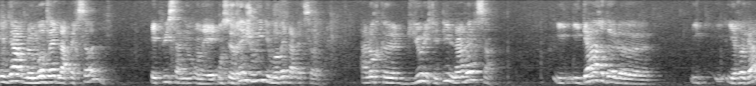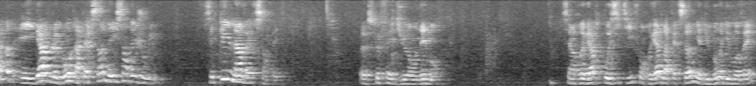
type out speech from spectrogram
on garde le mauvais de la personne, et puis ça nous, on, est, on se réjouit du mauvais de la personne. Alors que Dieu, il fait pile l'inverse. Il, il garde le, il, il regarde et il garde le bon de la personne et il s'en réjouit. C'est pile l'inverse en fait, ce que fait Dieu en aimant. C'est un regard positif, on regarde la personne, il y a du bon et du mauvais.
